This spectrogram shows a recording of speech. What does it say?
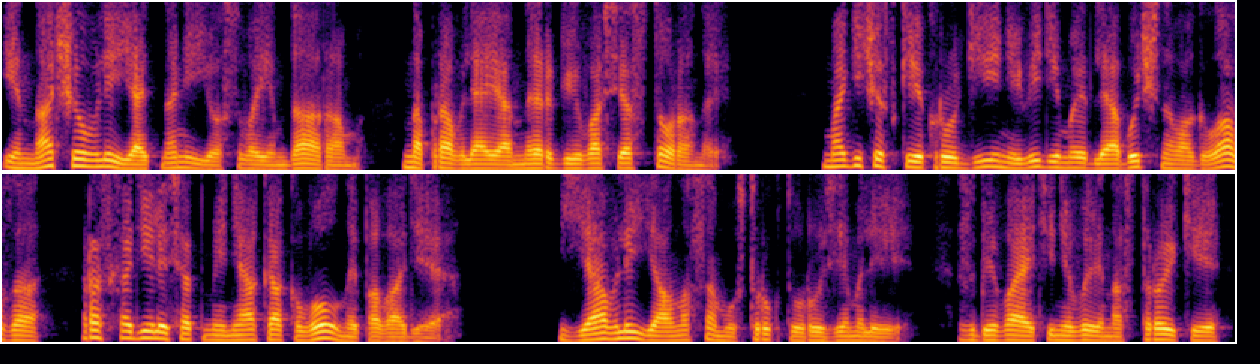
и начал влиять на нее своим даром, направляя энергию во все стороны. Магические круги, невидимые для обычного глаза, расходились от меня, как волны по воде. Я влиял на саму структуру Земли, сбивая теневые настройки,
